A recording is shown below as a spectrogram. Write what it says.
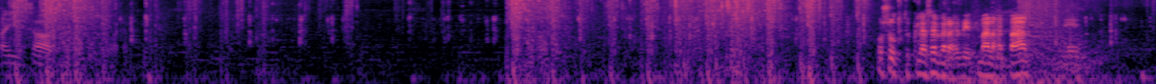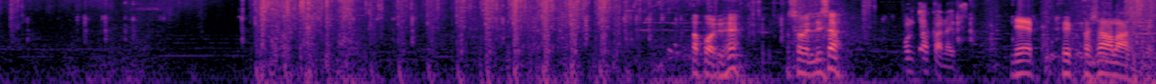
Ai saatana. Osuttu kyllä sen verran hyvin, että mä lähden päälle. Niin. Tapoin yhden. Vielä lisää. Mun takana yksi. Jep, hyppäs alas. Niin.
